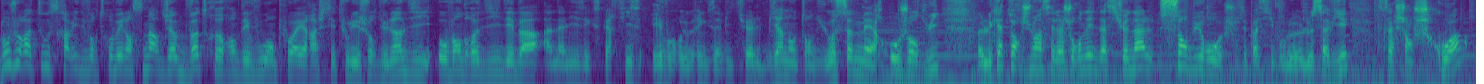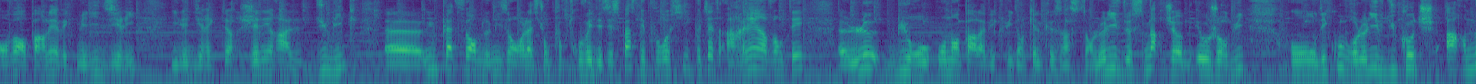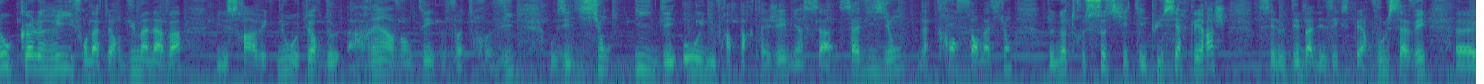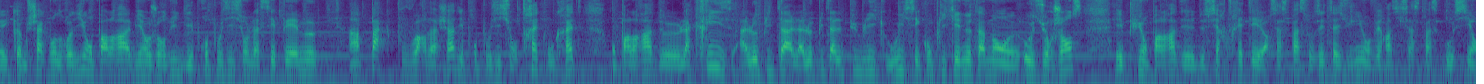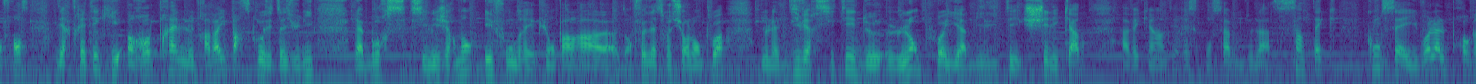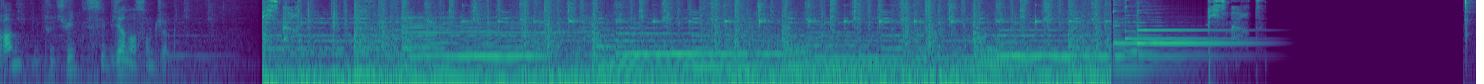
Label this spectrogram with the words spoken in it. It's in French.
Bonjour à tous, ravi de vous retrouver dans Smart Job, votre rendez-vous emploi RH, c'est tous les jours du lundi au vendredi, débat, analyse, expertise et vos rubriques habituelles, bien entendu. Au sommaire, aujourd'hui, euh, le 14 juin, c'est la journée nationale sans bureau. Je ne sais pas si vous le, saviez, cela change quoi? On va en parler avec Mehdi Ziri, il est directeur général d'Ubic, euh, une plateforme de mise en relation pour trouver des espaces, mais pour aussi peut-être réinventer euh, le bureau. On en parle avec lui dans quelques instants. Le livre de Smart Job, et aujourd'hui, on découvre le livre du coach Arnaud Col fondateur d'Humanava. Il sera avec nous, auteur de Réinventer votre vie aux éditions IDEO. Il nous fera partager eh bien, sa, sa vision, la transformation de notre société. Et puis le cercle RH, c'est le débat des experts, vous le savez. Euh, et comme chaque vendredi, on parlera eh bien aujourd'hui des propositions de la CPME, un pack pouvoir d'achat, des propositions très concrètes. On parlera de la crise à l'hôpital, à l'hôpital public. Oui, c'est compliqué, notamment euh, aux urgences. Et puis on parlera de, de ces retraités. Alors ça se passe aux États-Unis, on verra si ça se passe aussi en France. Des qui reprennent le travail parce qu'aux États-Unis, la bourse s'est légèrement effondrée. Et puis on parlera euh, dans Fenêtre sur l'emploi de la diversité de l'employabilité chez les cadres avec un des responsables de la Syntec Conseil. Voilà le programme. Tout de suite, c'est bien dans son job.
